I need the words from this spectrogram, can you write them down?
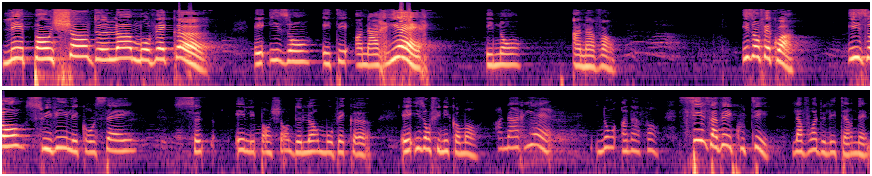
les penchants de leur mauvais cœur, et ils ont été en arrière et non en avant. Ils ont fait quoi? Ils ont suivi les conseils et les penchants de leur mauvais cœur. Et ils ont fini comment? En arrière, non en avant. S'ils avaient écouté la voix de l'Éternel,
